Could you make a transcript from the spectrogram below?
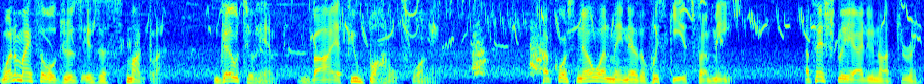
One of my soldiers is a smuggler. Go to him and buy a few bottles for me. Of course, no one may know the whiskey is from me. Officially, I do not drink,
